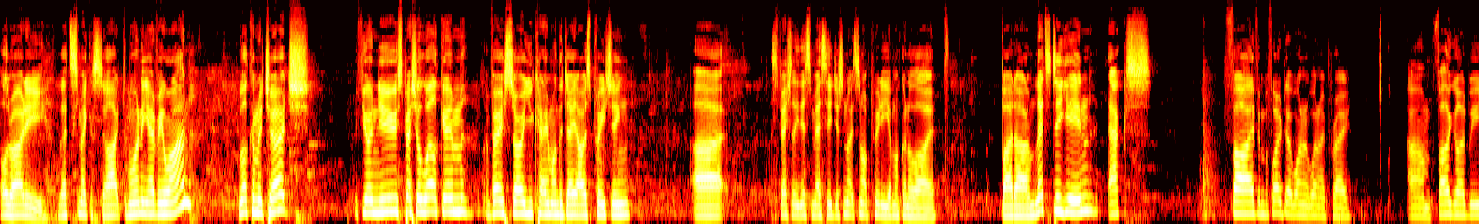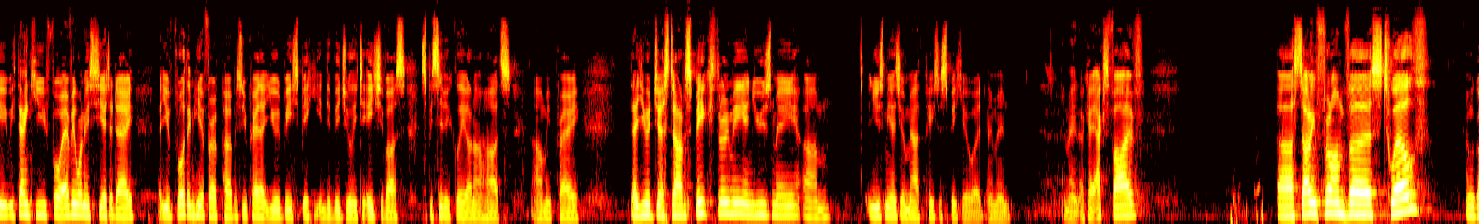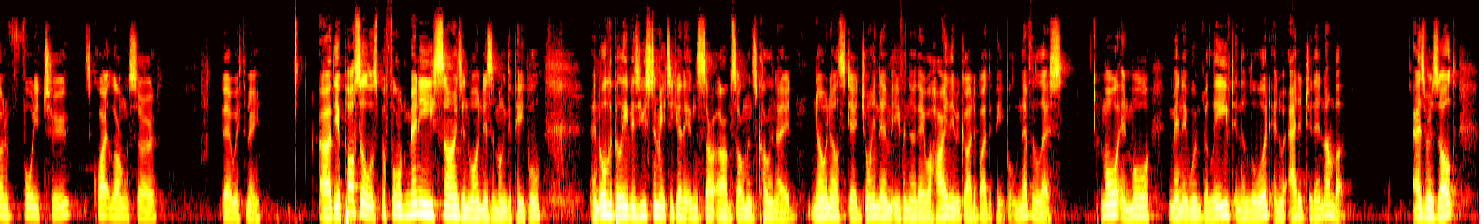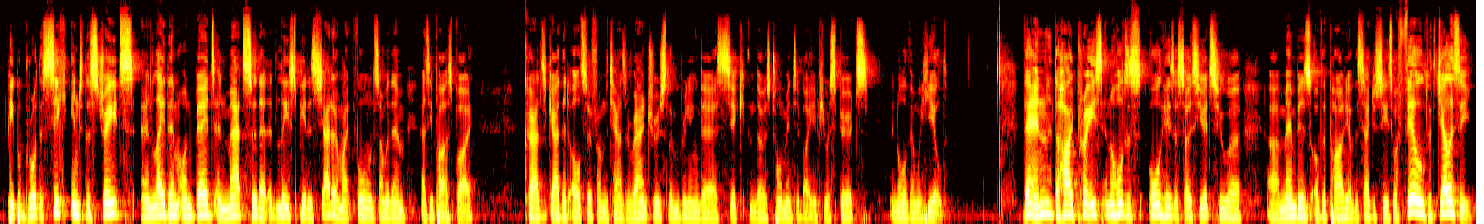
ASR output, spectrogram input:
Alrighty, let's make a start. Good morning, everyone. Welcome to church. If you're new, special welcome. I'm very sorry you came on the day I was preaching. Uh, especially this message. It's not, it's not pretty, I'm not going to lie. But um, let's dig in. Acts 5. And before I do why don't I pray? Um, Father God, we, we thank you for everyone who's here today that you've brought them here for a purpose. We pray that you would be speaking individually to each of us, specifically on our hearts. Um, we pray that you would just um, speak through me and use me, um, and use me as your mouthpiece to speak your word. Amen. Amen. Okay, Acts 5, uh, starting from verse 12, and we're going to 42. It's quite long, so bear with me. Uh, the apostles performed many signs and wonders among the people and all the believers used to meet together in um, Solomon's colonnade. No one else dared join them, even though they were highly regarded by the people. Nevertheless, more and more men and women believed in the Lord and were added to their number. As a result, people brought the sick into the streets and laid them on beds and mats so that at least Peter's shadow might fall on some of them as he passed by. Crowds gathered also from the towns around Jerusalem, bringing their sick and those tormented by impure spirits, and all of them were healed. Then the high priest and all his, all his associates, who were uh, members of the party of the Sadducees, were filled with jealousy.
